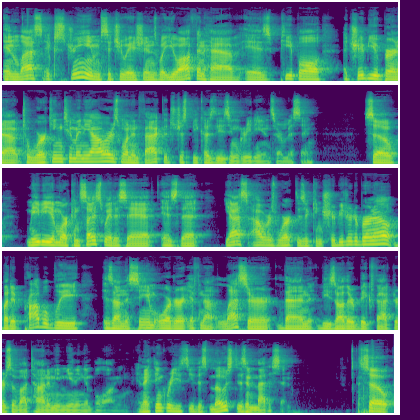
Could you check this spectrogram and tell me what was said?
in less extreme situations, what you often have is people attribute burnout to working too many hours when in fact it's just because these ingredients are missing. So, maybe a more concise way to say it is that yes, hours worked is a contributor to burnout, but it probably is on the same order, if not lesser, than these other big factors of autonomy, meaning, and belonging. And I think where you see this most is in medicine. So,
